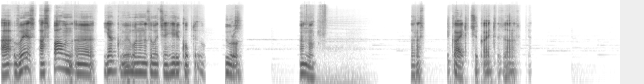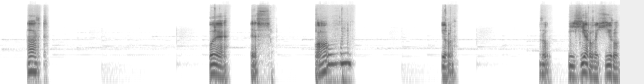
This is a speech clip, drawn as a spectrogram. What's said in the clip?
А ВС, а спаун, е, як воно називається? Гелікоптер. Юро. А ну. Зараз. Чекайте, чекайте зараз. Старт. ВС. Спаун. Гіро. Гіро. Не Геро, а Гіро.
